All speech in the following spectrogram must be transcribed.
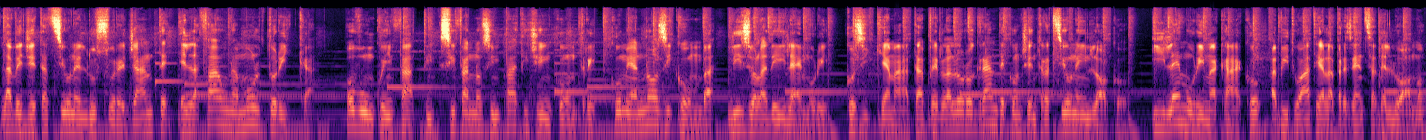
la vegetazione lussureggiante e la fauna molto ricca. Ovunque infatti si fanno simpatici incontri, come a Nosi Comba, l'isola dei lemuri, così chiamata per la loro grande concentrazione in loco. I lemuri macaco, abituati alla presenza dell'uomo,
